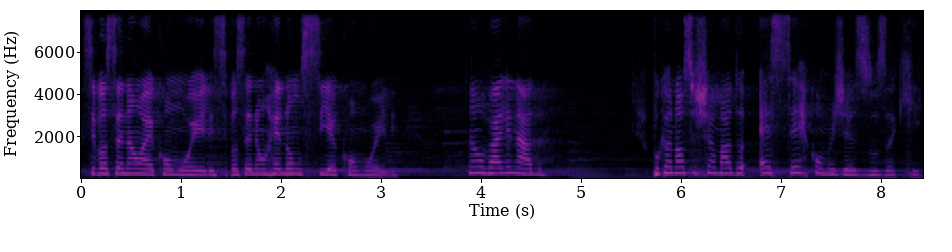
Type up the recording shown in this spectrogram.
Se você não é como ele, se você não renuncia como ele? Não vale nada. Porque o nosso chamado é ser como Jesus aqui.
